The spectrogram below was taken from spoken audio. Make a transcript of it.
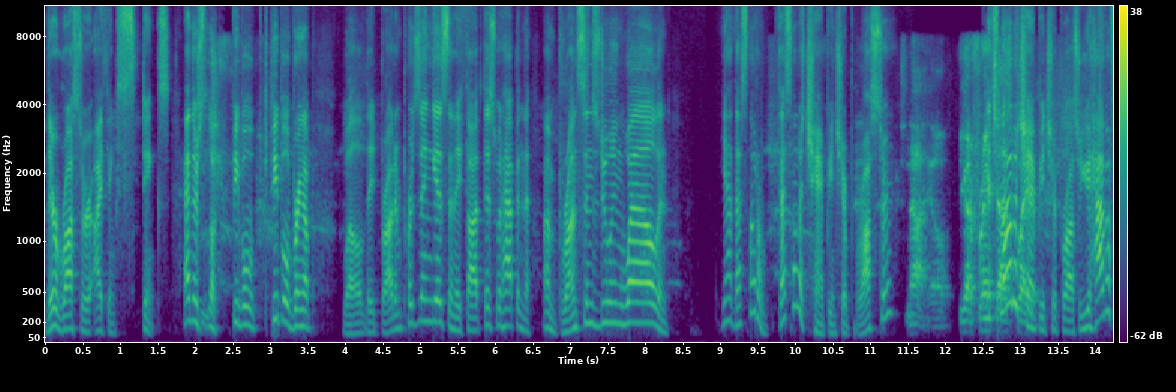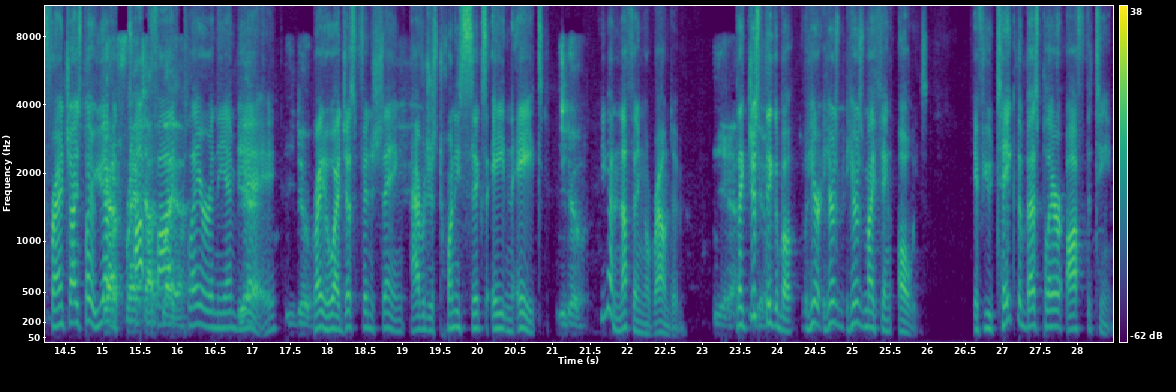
Their roster, I think, stinks. And there's look, people people bring up, well, they brought in Porzingis and they thought this would happen. Um, Brunson's doing well, and yeah, that's not a that's not a championship roster. It's not, yo. You got a franchise. It's not player. a championship roster. You have a franchise player. You, You have a, a top five player. player. in the NBA, You do. right? Who I just finished saying averages 26, 8, and 8. You do. You got nothing around him. Yeah. Like just think about here, here's here's my thing always. If you take the best player off the team,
